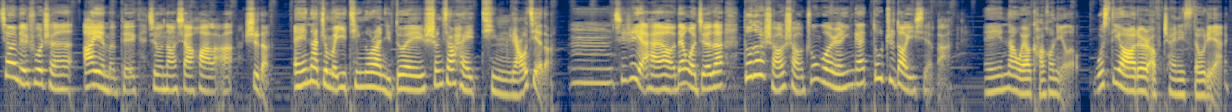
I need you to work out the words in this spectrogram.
千万别说成 I am a pig，就闹笑话了啊。是的，哎，那这么一听，Nora，你对生肖还挺了解的。嗯，其实也还好，但我觉得多多少少中国人应该都知道一些吧。哎，那我要考考你了。What's the order of Chinese zodiac？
